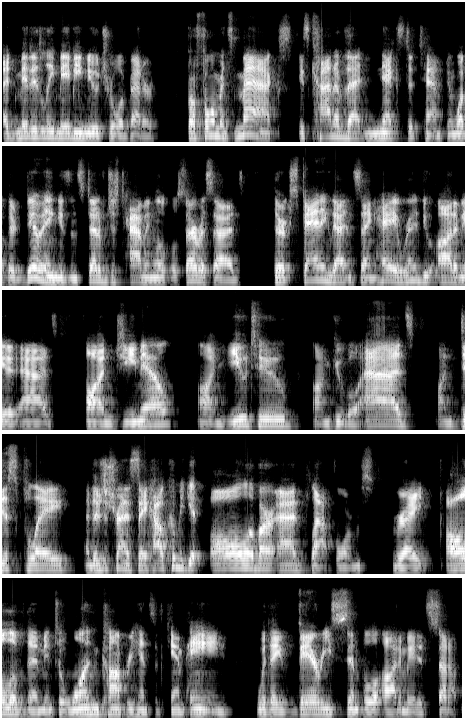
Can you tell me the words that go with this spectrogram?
admittedly, maybe neutral or better. Performance Max is kind of that next attempt. And what they're doing is instead of just having local service ads, they're expanding that and saying, hey, we're going to do automated ads on Gmail, on YouTube, on Google Ads, on display. And they're just trying to say, how can we get all of our ad platforms, right? All of them into one comprehensive campaign with a very simple automated setup.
